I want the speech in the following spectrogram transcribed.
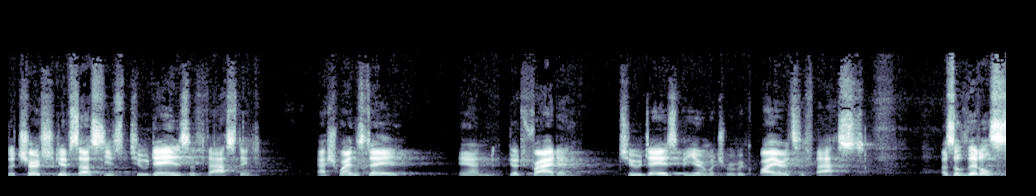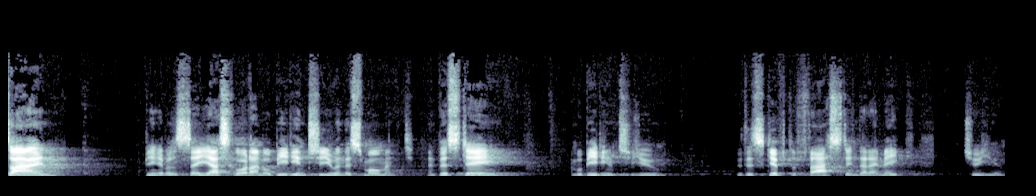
The church gives us these two days of fasting Ash Wednesday and Good Friday, two days of the year in which we're required to fast. As a little sign, being able to say, Yes, Lord, I'm obedient to you in this moment. And this day, I'm obedient to you through this gift of fasting that I make to you.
